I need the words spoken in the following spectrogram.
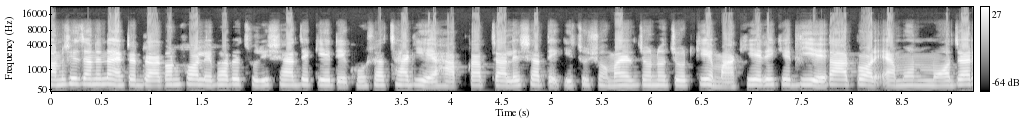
মানুষই জানে না একটা ড্রাগন ফল এভাবে ছুরির সাহায্যে কেটে খোসা ছাড়িয়ে হাফ কাপ চালের সাথে কিছু সময়ের জন্য চটকিয়ে মাখিয়ে রেখে দিয়ে তারপর এমন মজার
